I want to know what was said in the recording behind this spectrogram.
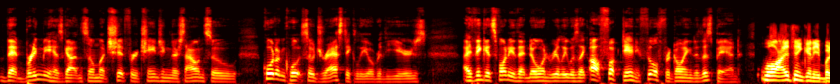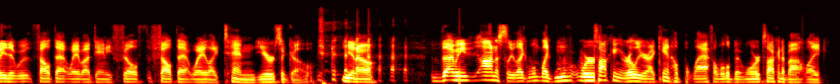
that Bring Me has gotten so much shit for changing their sound so quote unquote so drastically over the years. I think it's funny that no one really was like, "Oh fuck, Dani Filth for going into this band." Well, I think anybody that felt that way about Dani Filth felt that way like ten years ago. You know, I mean, honestly, like like when we we're talking earlier, I can't help but laugh a little bit when we're talking about like,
